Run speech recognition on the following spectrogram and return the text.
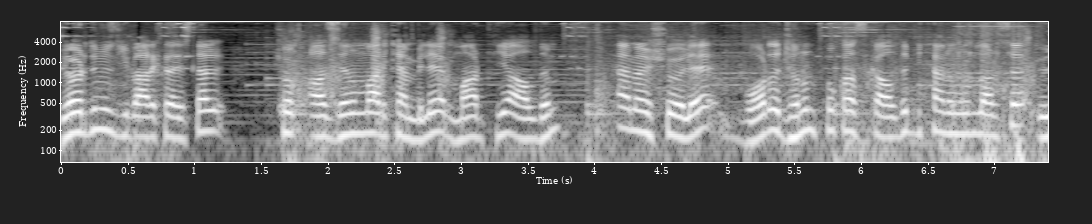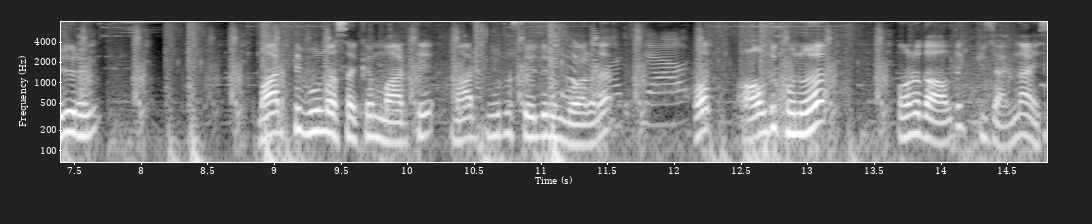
Gördüğünüz gibi arkadaşlar çok az canım varken bile Marty'yi aldım. Hemen şöyle. Bu arada canım çok az kaldı. Bir tane vururlarsa ölürüm. Marty vurma sakın Marty. Marty vurursa ölürüm bu arada. Hop aldık onu. Onu da aldık. Güzel nice.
